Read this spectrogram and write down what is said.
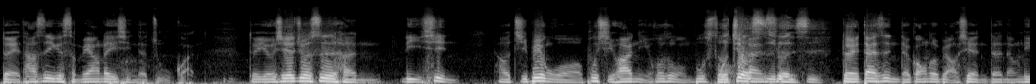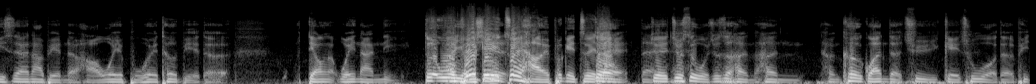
对他是一个什么样类型的主管？对，有些就是很理性，好，即便我不喜欢你，或者我们不熟，我就但是事论事，对，但是你的工作表现、你的能力是在那边的，好，我也不会特别的刁难、为难你。对我不会给你最好，也不给最烂。对，对，就是我就是嗯。很很很客观的去给出我的评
